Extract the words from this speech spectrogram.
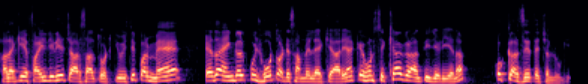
ਹਾਲਾਂਕਿ ਇਹ ਫਾਈਲ ਜਿਹੜੀ ਹੈ 4 ਸਾਲ ਤੋਂ ਅਟਕੀ ਹੋਈ ਸੀ ਪਰ ਮੈਂ ਇਹਦਾ ਐਂਗਲ ਕੁਝ ਹੋਰ ਤੁਹਾਡੇ ਸਾਹਮਣੇ ਲੈ ਕੇ ਆ ਰਿਹਾ ਕਿ ਹੁਣ ਸਿੱਖਿਆ ਕ੍ਰਾਂਤੀ ਜਿਹੜੀ ਹੈ ਨਾ ਉਹ ਕਰਜ਼ੇ ਤੇ ਚੱਲੂਗੀ।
